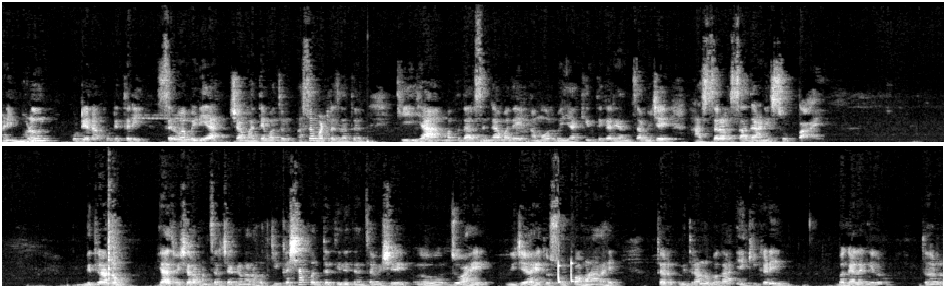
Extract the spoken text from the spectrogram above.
आणि म्हणून कुठे ना कुठेतरी सर्व मीडियाच्या माध्यमातून असं म्हटलं जातं की ह्या मतदारसंघामध्ये अमोल भैया कीर्तीकर यांचा विजय हा सरळ साधा आणि सोपा आहे. मित्रांनो याच विषयावर आपण चर्चा करणार आहोत की कशा पद्धतीने त्यांचा विषय जो आहे विजय आहे तो सोपा होणार आहे. तर मित्रांनो बघा एकीकडे बघायला गेलो तर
